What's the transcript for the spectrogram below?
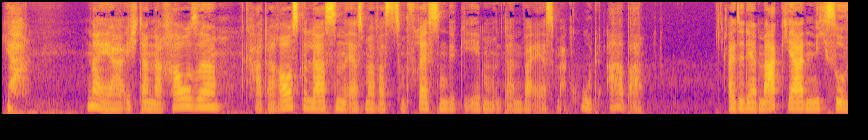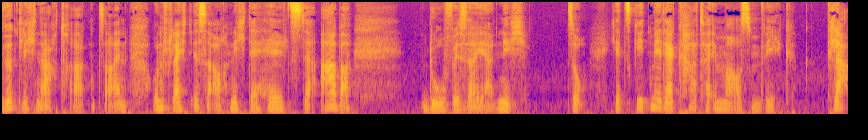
Ja, naja, ich dann nach Hause, Kater rausgelassen, erstmal was zum Fressen gegeben und dann war erstmal gut. Aber, also der mag ja nicht so wirklich nachtragend sein und vielleicht ist er auch nicht der hellste, aber doof ist er ja nicht. So, jetzt geht mir der Kater immer aus dem Weg. Klar,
